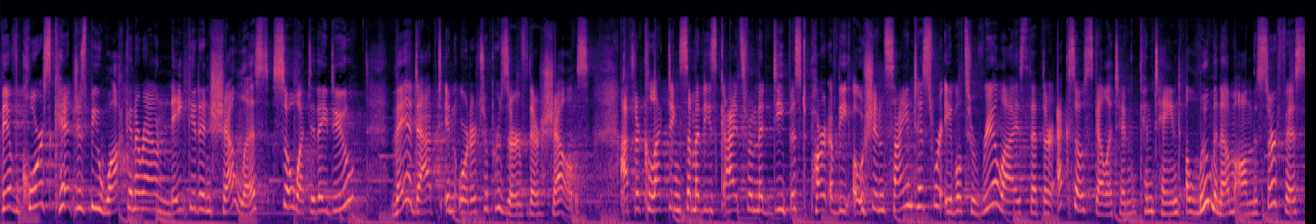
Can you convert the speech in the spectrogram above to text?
They of course can't just be walking around naked and shellless, so what do they do? They adapt in order to preserve their shells. After collecting some of these guys from the deepest part of the ocean, scientists were able to realize that their exoskeleton contained aluminum on the surface,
